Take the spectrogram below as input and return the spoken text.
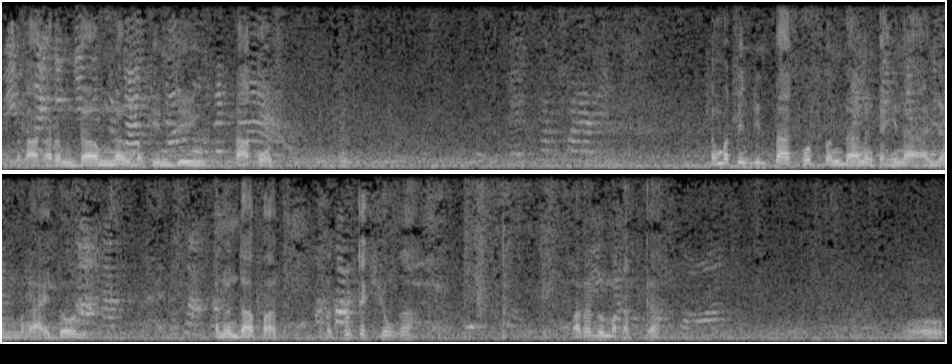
nakakaramdam ng matinding takot. Ang matinding takot, tanda ng kahinaan yan, mga idol. Anong dapat? Magproteksyon ka. Para lumakas ka. Oo.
